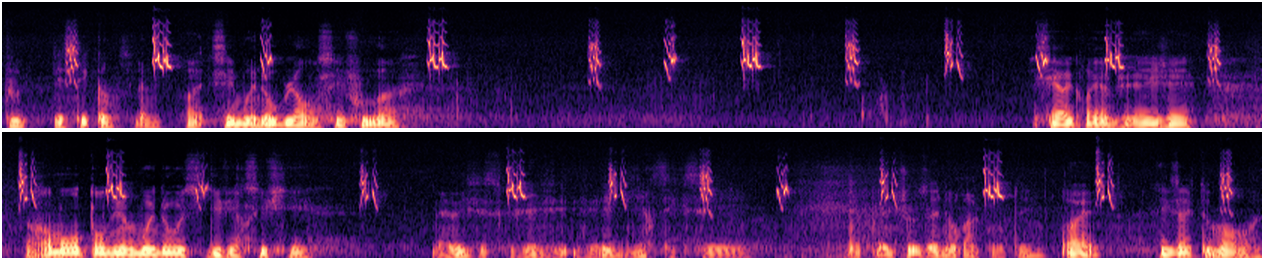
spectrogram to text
toutes les séquences là. Ouais, c'est moineau blanc, c'est fou. Hein c'est incroyable. J'ai, rarement entendu un moineau aussi diversifié. Ben oui, c'est ce que j'allais dire, c'est que c'est. Il y a plein de choses à nous raconter. Ouais, exactement. ouais.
